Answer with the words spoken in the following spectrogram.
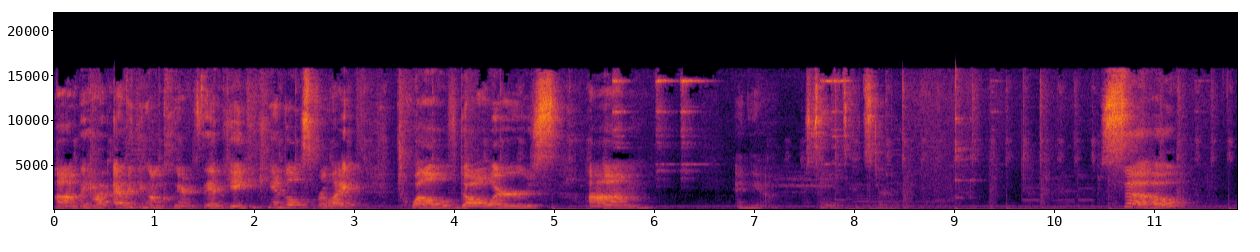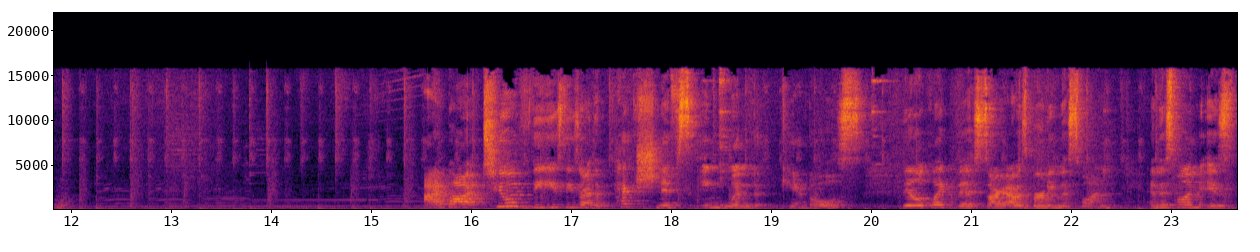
Um, they have everything on clearance. They have Yankee candles for like $12. Um, and yeah, so let's get started. So, bought two of these. These are the Pecksniff's England candles. They look like this. Sorry, I was burning this one. And this one is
